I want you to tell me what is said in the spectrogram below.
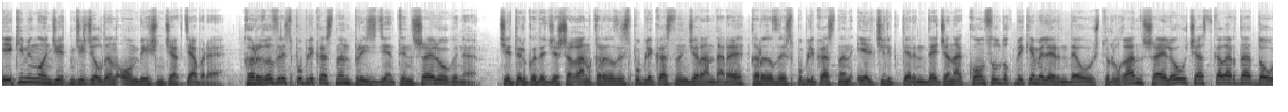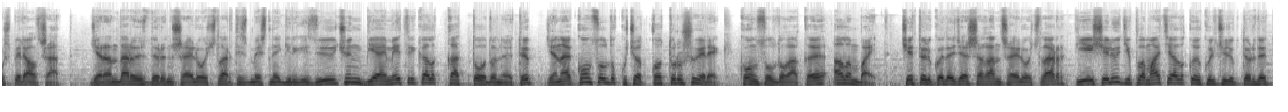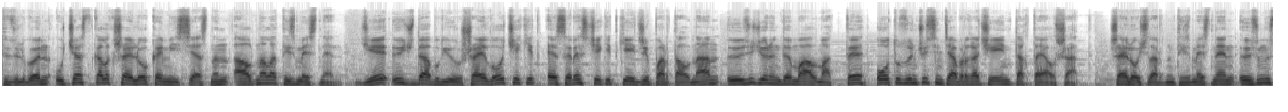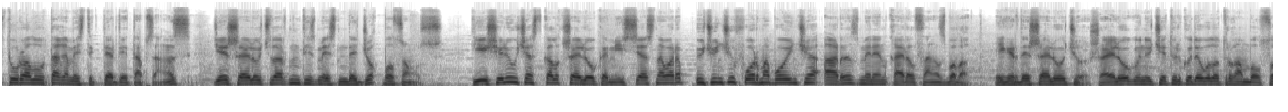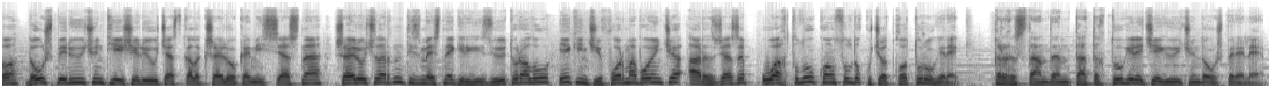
2017 жылдын 15 октябры Кыргыз Республикасынын президентин шайлоо күнү. Чет өлкөдө жашаган Кыргыз Республикасынын жарандары Кыргыз Республикасынын элчиликтеринде жана консулдук мекемелеринде уюштурулган шайлоо участкаларда добуш бере алышат. Жарандар өздөрүн шайлоочулар тизмесине киргизүү үчүн биометрикалык каттоодон өтүп жана консулдук учетко турушу керек. Консулдук акы алынбайт. Чет өлкөдө жашаган шайлоочулар тиешелүү дипломатиялык өкүлчүлүктөрдө түзүлгөн участкалык шайлоо комиссиясынын алдын ала тизмесинен J3W шайлоо чекит SRS чекит KG порталынан өзү жөнүндө маалыматты 30 сентябрга чейин тактай алышат. Шайлоочулардын тизмесинен өзүңүз тууралуу так эместиктерди тапсаңыз же шайлоочулардын тизмесинде жок болсоңуз тиешелүү участкалык шайлоо комиссиясына барып үчүнчү форма боюнча арыз менен кайрылсаңыз болот. Эгерде шайлоочу шайлоо күнү чет өлкөдө боло турган болсо добуш берүү үчүн тиешелүү участкалык шайлоо комиссиясына шайлоочулардын тизмесине киргизүү тууралуу экинчи форма боюнча арыз жазып убактылуу консулдук учетко туруу керек. Кыргызстандын татыктуу келечеги үчүн добуш берели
